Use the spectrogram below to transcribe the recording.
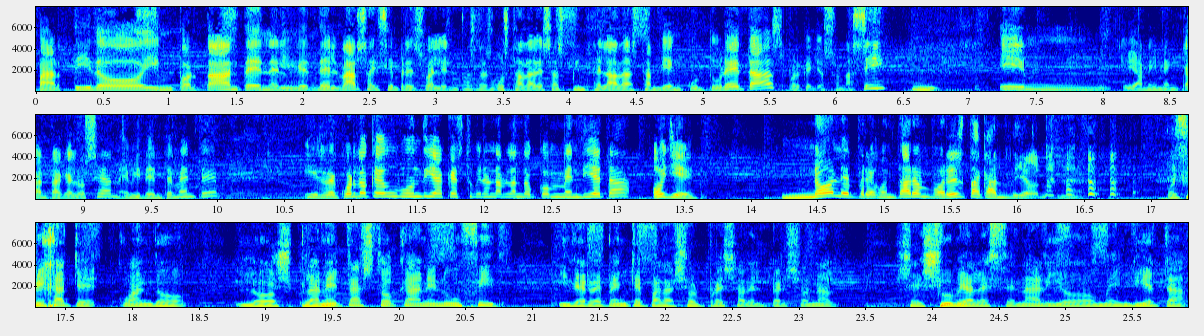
partido importante en el del Barça y siempre suelen, pues les gusta dar esas pinceladas también culturetas, porque ellos son así. Y, mm, y a mí me encanta que lo sean, evidentemente. Y recuerdo que hubo un día que estuvieron hablando con Mendieta, oye, no le preguntaron por esta canción. Pues fíjate, cuando los planetas tocan en un feed y de repente, para sorpresa del personal, se sube al escenario Mendieta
